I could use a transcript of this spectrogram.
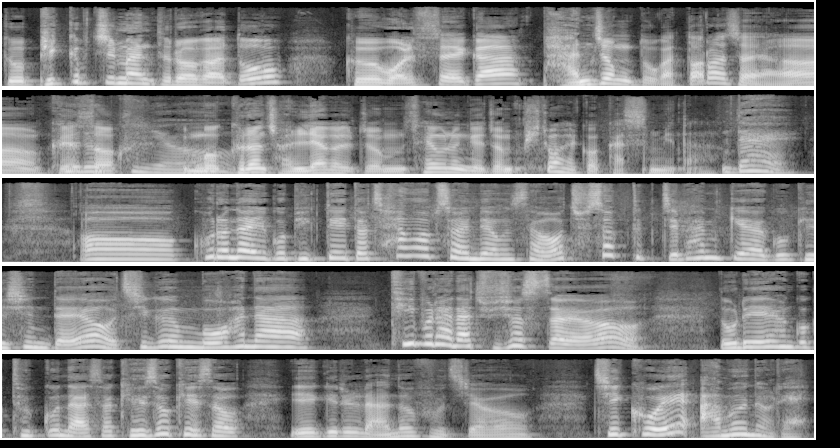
그 B급지만 들어가도 그 월세가 반 정도가 떨어져요. 그래서 그렇군요. 뭐 그런 전략을 좀 세우는 게 좀 필요할 것 같습니다. 네. 어, 코로나19 빅데이터 창업 설명서 추석 특집 함께하고 계신데요. 지금 뭐 하나 팁을 하나 주셨어요. 노래 한 곡 듣고 나서 계속해서 얘기를 나눠보죠. 지코의 아무 노래.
